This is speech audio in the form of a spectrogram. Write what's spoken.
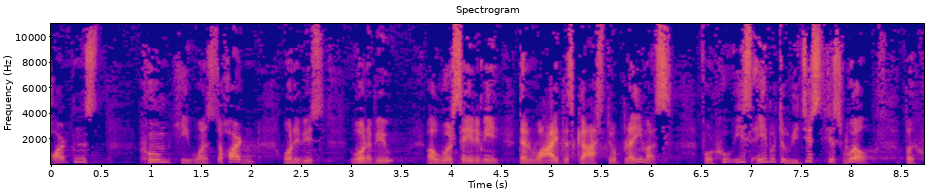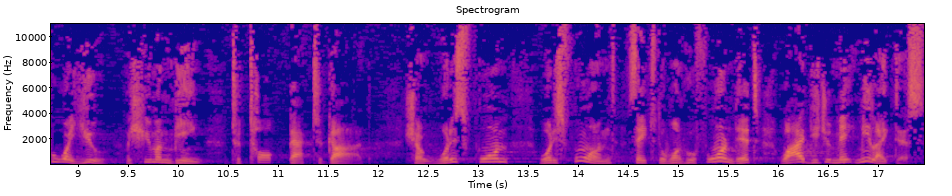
hardens whom he wants to harden. One of you, one of you uh, will say to me, then why does God still blame us? For who is able to resist his will? But who are you, a human being, to talk back to God? Shall what is formed, what is formed, say to the one who formed it, why did you make me like this?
